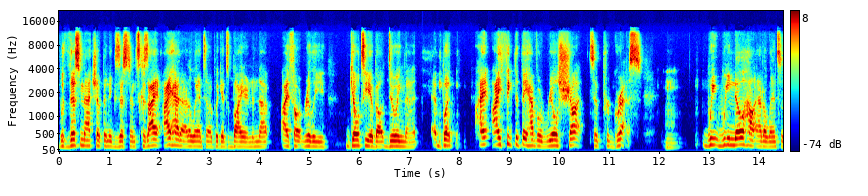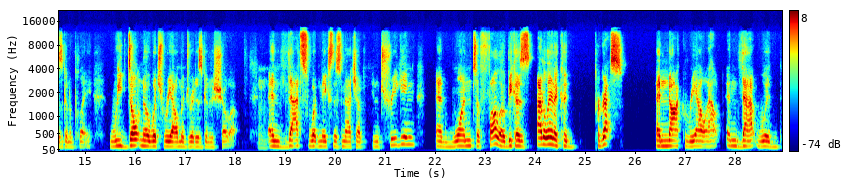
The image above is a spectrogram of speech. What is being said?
with this matchup in existence because I I had Atalanta up against Bayern and that I felt really guilty about doing that, but I I think that they have a real shot to progress. Mm-hmm. We we know how Atalanta is going to play. We don't know which Real Madrid is going to show up. Mm-hmm. And that's what makes this matchup intriguing and one to follow because Atalanta could progress and knock Real out. And that would,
